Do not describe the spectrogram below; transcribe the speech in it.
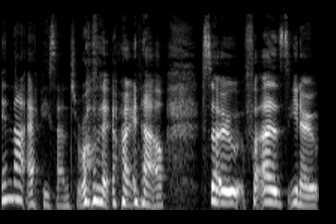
in that epicenter of it right now. So for us, you know,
